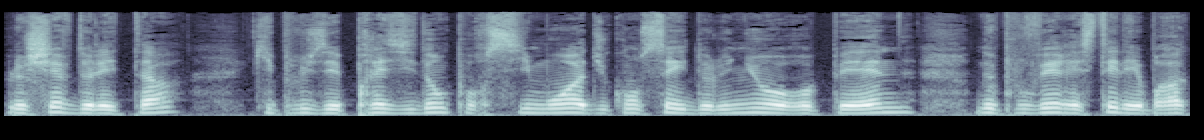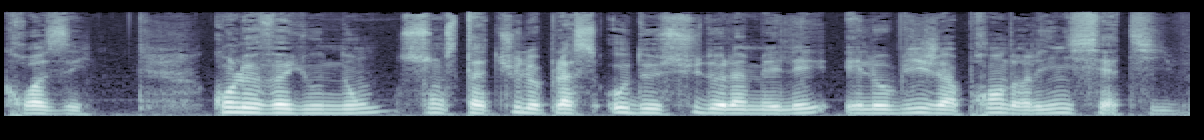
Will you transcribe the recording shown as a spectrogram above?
le chef de l'État qui plus est président pour six mois du Conseil de l'Union européenne, ne pouvait rester les bras croisés. Qu'on le veuille ou non, son statut le place au-dessus de la mêlée et l'oblige à prendre l'initiative.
